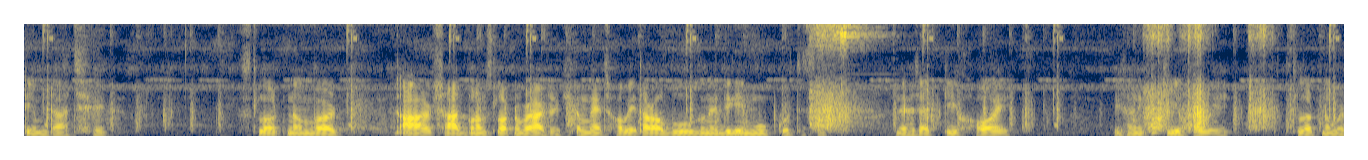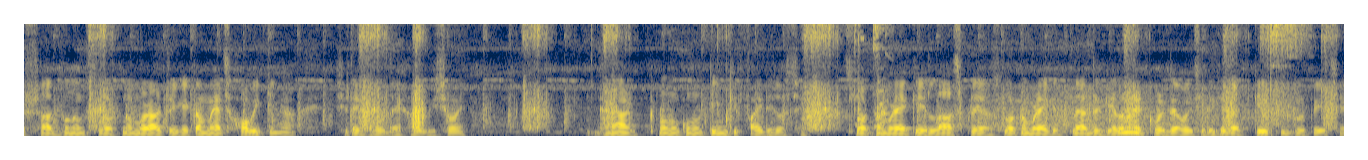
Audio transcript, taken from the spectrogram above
টিমটা আছে। স্লট নাম্বার আট সাত বনাম স্লট নাম্বার আটের একটা ম্যাচ হবে, তারাও ব্লু জোনের দিকেই মুভ করতেছে। দেখা যাক কি হয়। এখানে কি হবে? স্লট নাম্বার সাত বনাম স্লট নাম্বার আটের একটা ম্যাচ হবে কি না সেটাই হলো দেখার বিষয়। এখানে আর কোনো কোনো টিম কি ফাইটে যাচ্ছে? স্লট নাম্বার একে লাস্ট প্লেয়ার স্লট নাম্বার একের প্লেয়ারদেরকে এলিমিনেট করে দেওয়া হয়েছে। দেখে যাক কে কী করে পেয়েছে।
